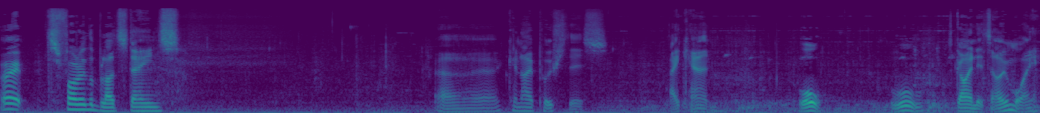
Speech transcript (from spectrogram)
Alright, let's follow the bloodstains. Uh, can I push this? I can. Whoa. Whoa, it's going its own way.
